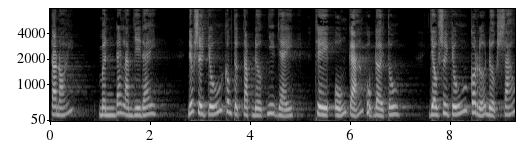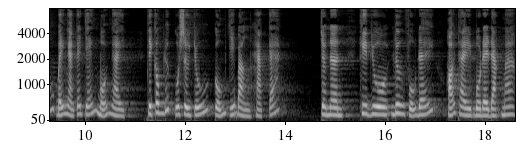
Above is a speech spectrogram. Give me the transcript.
Ta nói, mình đang làm gì đây? Nếu sư chú không thực tập được như vậy, thì uổng cả cuộc đời tu. Dầu sư chú có rửa được sáu bảy ngàn cái chén mỗi ngày, thì công đức của sư chú cũng chỉ bằng hạt cát. Cho nên, khi vua Lương Phủ Đế hỏi thầy Bồ Đề Đạt Ma,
